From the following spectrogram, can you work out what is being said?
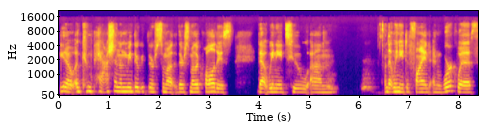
you know and compassion i mean there, there's some uh, there's some other qualities that we need to um, that we need to find and work with.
